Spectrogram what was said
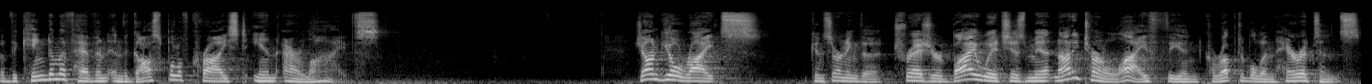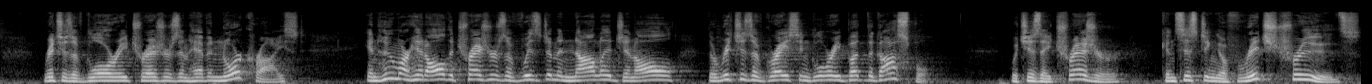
of the kingdom of heaven and the gospel of Christ in our lives. John Gill writes concerning the treasure by which is meant not eternal life, the incorruptible inheritance, riches of glory, treasures in heaven, nor Christ, in whom are hid all the treasures of wisdom and knowledge and all the riches of grace and glory, but the gospel, which is a treasure consisting of rich truths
